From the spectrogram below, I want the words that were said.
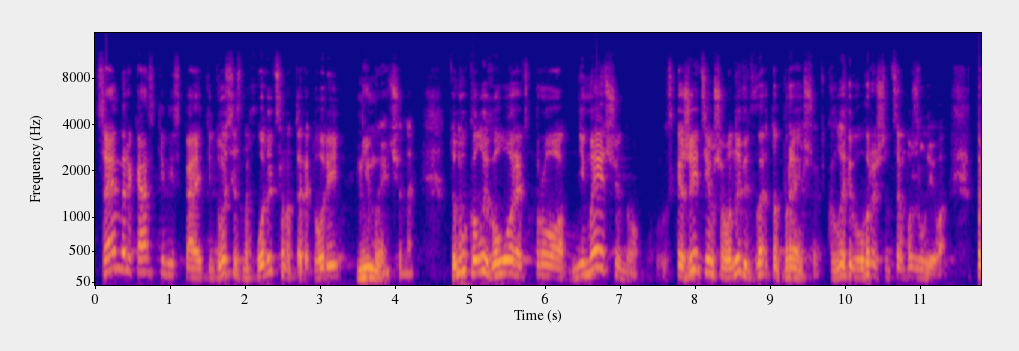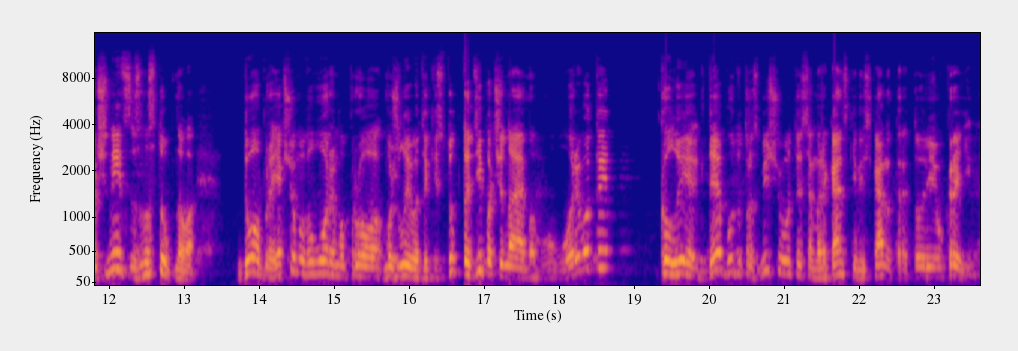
Це американські війська, які досі знаходяться на території Німеччини. Тому, коли говорять про Німеччину, скажіть їм, що вони відверто брешуть, коли говорять, що це можливо. Почніть з наступного. Добре, якщо ми говоримо про можливо такий ступ, тоді починаємо обговорювати, коли де будуть розміщуватися американські війська на території України.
